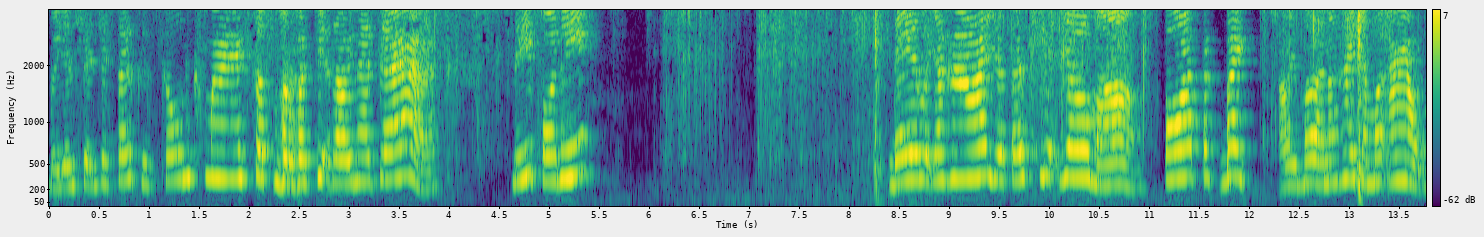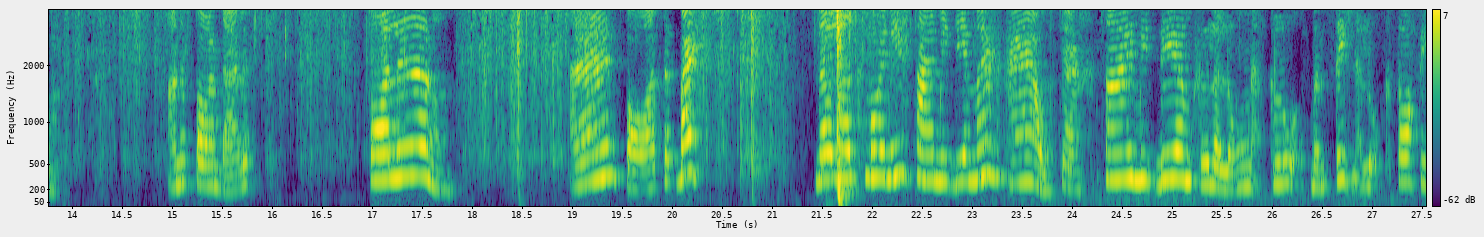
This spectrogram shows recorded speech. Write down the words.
បើយើងស្លៀកចេះទៅគឺកូនខ្មែរសុទ្ធ100%ណាចានេះពណ៌នេះដេរួចអស់ហើយយកទៅស្លៀកយកហ្មងពណ៌ទឹកប៊ិចឲ្យមើលអាហ្នឹងឲ្យតែមើលអាវអានេះពណ៌ដែរពណ៌លឿងអែនពណ៌ទឹកប៊ិច នៅលើក្មួយនេះ size medium ណាអាវចា size medium គឺលលងអ្នកលក់បន្តិចអ្នកលក់ខ្ទាស់ពី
